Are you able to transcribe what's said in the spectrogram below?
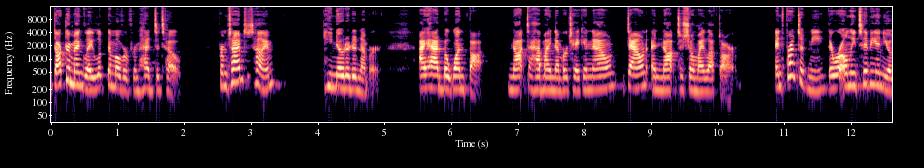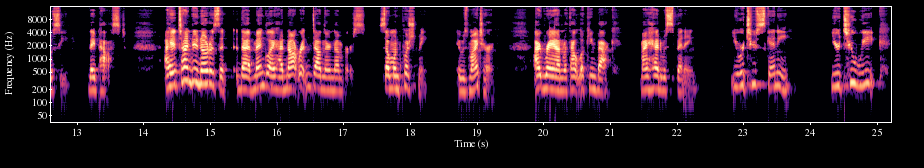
Dr. Mengele looked them over from head to toe. From time to time, he noted a number. I had but one thought not to have my number taken down, down and not to show my left arm. In front of me, there were only Tibby and Yossi. They passed. I had time to notice that, that Mengele had not written down their numbers. Someone pushed me. It was my turn. I ran without looking back. My head was spinning. You were too skinny. You're too weak.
